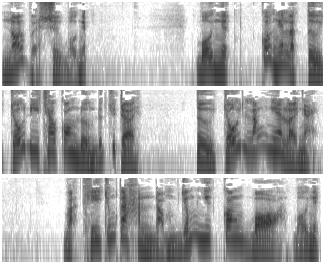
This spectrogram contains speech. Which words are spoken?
nói về sự bội nghịch. Bội nghịch có nghĩa là từ chối đi theo con đường Đức Chúa Trời, từ chối lắng nghe lời Ngài. Và khi chúng ta hành động giống như con bò bội nghịch,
